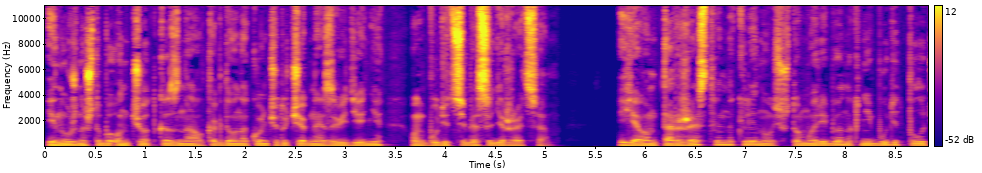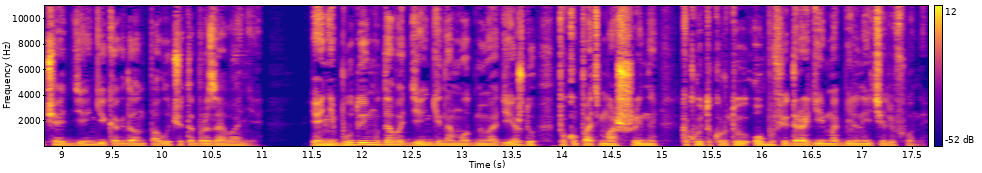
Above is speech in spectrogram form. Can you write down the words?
И нужно, чтобы он четко знал, когда он окончит учебное заведение, он будет себя содержать сам. Я вам торжественно клянусь, что мой ребенок не будет получать деньги, когда он получит образование. Я не буду ему давать деньги на модную одежду, покупать машины, какую-то крутую обувь и дорогие мобильные телефоны.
